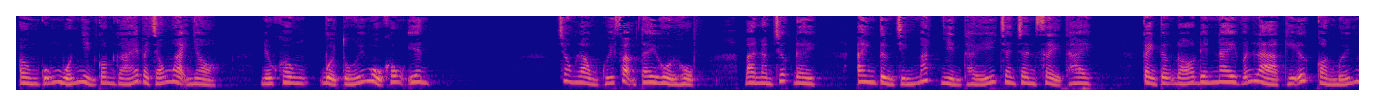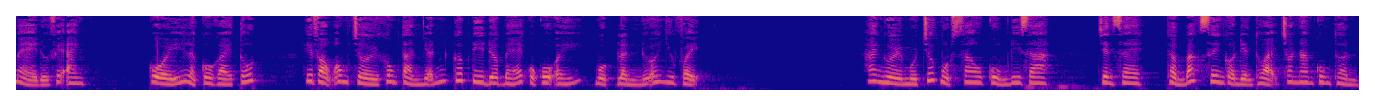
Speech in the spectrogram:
Ông cũng muốn nhìn con gái và cháu ngoại nhỏ, nếu không buổi tối ngủ không yên. Trong lòng Quý Phạm Tây hồi hộp, ba năm trước đây, anh từng chính mắt nhìn thấy chân chân sẩy thai. Cảnh tượng đó đến nay vẫn là ký ức còn mới mẻ đối với anh. Cô ấy là cô gái tốt, hy vọng ông trời không tàn nhẫn cướp đi đứa bé của cô ấy một lần nữa như vậy. Hai người một trước một sau cùng đi ra. Trên xe, thẩm bác sinh gọi điện thoại cho Nam Cung Thần.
